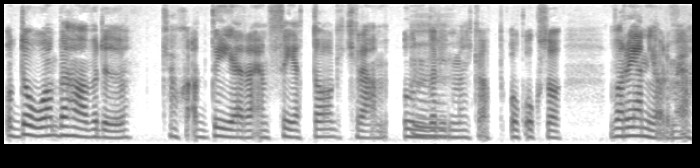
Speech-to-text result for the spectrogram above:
Och då behöver du kanske addera en fet dagkräm under Mm. din makeup. Och också, vad rengör du med?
